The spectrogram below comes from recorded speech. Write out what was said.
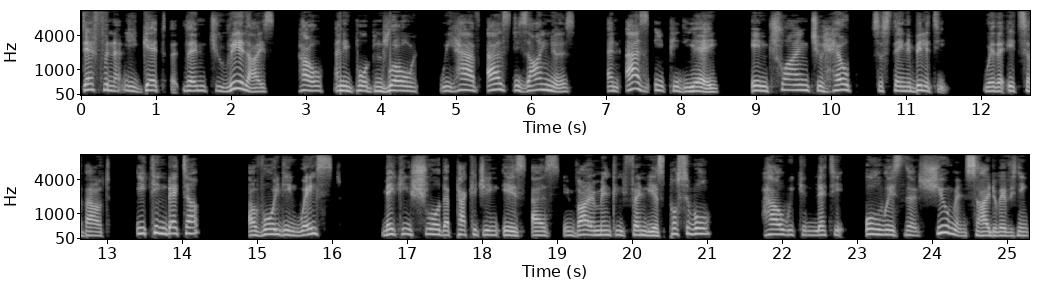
definitely get uh, them to realize how an important role we have as designers and as EPDA in trying to help sustainability, whether it's about eating better, avoiding waste, making sure that packaging is as environmentally friendly as possible, how we can let it always the human side of everything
